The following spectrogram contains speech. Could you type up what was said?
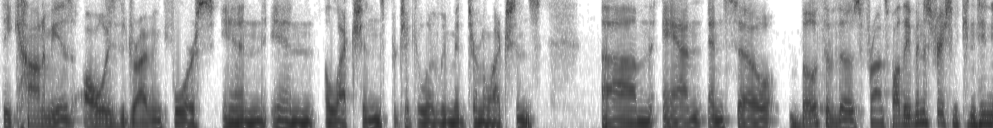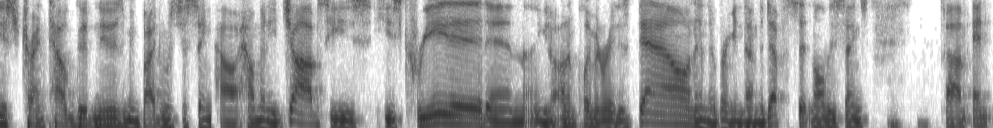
The economy is always the driving force in in elections, particularly midterm elections. Um, and and so both of those fronts, while the administration continues to try and tout good news, I mean, Biden was just saying how how many jobs he's he's created, and you know, unemployment rate is down, and they're bringing down the deficit, and all these things. Um, and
